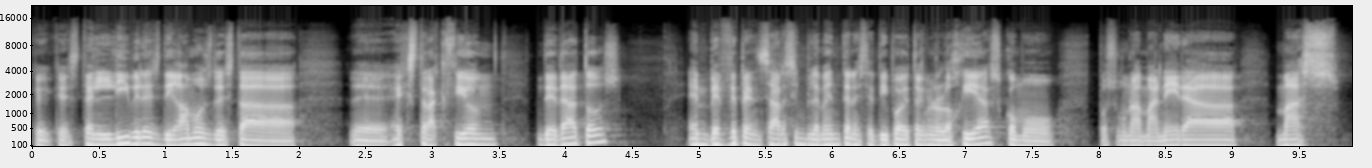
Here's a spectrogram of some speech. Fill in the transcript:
que, estén libres, digamos, de esta eh, extracción de datos en vez de pensar simplemente en este tipo de tecnologías como pues, una manera más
